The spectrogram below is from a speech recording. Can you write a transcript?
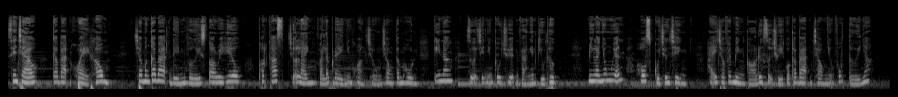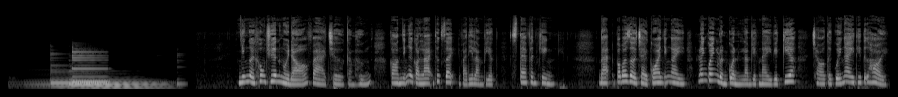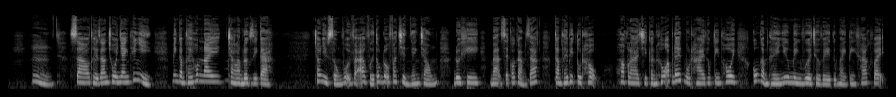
Xin chào, các bạn khỏe không? Chào mừng các bạn đến với Story Hill, podcast chữa lành và lấp đầy những khoảng trống trong tâm hồn, kỹ năng dựa trên những câu chuyện và nghiên cứu thực. Mình là Nhung Nguyễn, host của chương trình. Hãy cho phép mình có được sự chú ý của các bạn trong những phút tới nhé. Những người không chuyên ngồi đó và chờ cảm hứng, còn những người còn lại thức dậy và đi làm việc. Stephen King bạn có bao giờ trải qua những ngày loanh quanh luẩn quẩn làm việc này việc kia, cho tới cuối ngày thì tự hỏi Hmm, sao thời gian trôi nhanh thế nhỉ? Mình cảm thấy hôm nay chẳng làm được gì cả. Trong nhịp sống vội vã với tốc độ phát triển nhanh chóng, đôi khi bạn sẽ có cảm giác cảm thấy bị tụt hậu hoặc là chỉ cần không update một hai thông tin thôi cũng cảm thấy như mình vừa trở về từ một hành tinh khác vậy.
